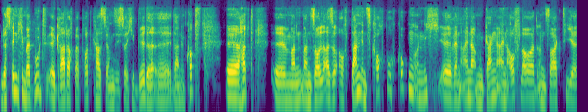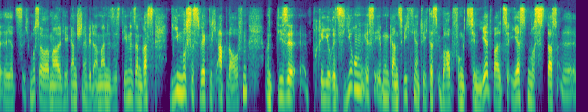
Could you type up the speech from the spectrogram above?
Und das finde ich immer gut, äh, gerade auch bei Podcasts, wenn man sich solche Bilder äh, dann im Kopf äh, hat. Äh, man, man soll also auch dann ins Kochbuch gucken und nicht, äh, wenn einer am Gang einen auflauert und sagt, hier äh, jetzt, ich muss aber mal hier ganz schnell wieder an meine Systeme, sondern was, wie muss es wirklich ablaufen? Und diese Priorisierung ist eben ganz wichtig, natürlich, dass überhaupt funktioniert, weil zuerst muss das äh,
